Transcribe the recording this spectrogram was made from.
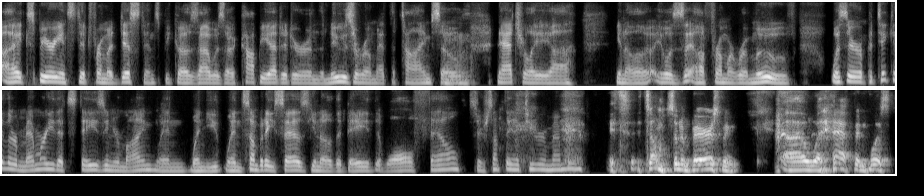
I experienced it from a distance because I was a copy editor in the newsroom at the time. So mm-hmm. naturally, uh, you know, it was uh, from a remove. Was there a particular memory that stays in your mind when when you when somebody says, you know, the day the wall fell? Is there something that you remember? It's it's almost an embarrassment. Uh, what happened was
